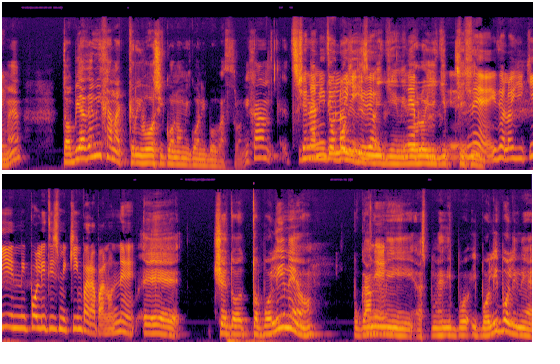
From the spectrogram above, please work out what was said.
πούμε, τα οποία δεν είχαν ακριβώς οικονομικό υπόβαθρο. Είχαν έτσι, Και μια έναν πιο ιδεολογική- πολιτισμική, ιδεο- ναι, ιδεολογική πτυχή. Ναι, ιδεολογική είναι η πολιτισμική παραπάνω, ναι. Ε, και το, το πολύ νέο που κάνει Ναι. ας πούμε, η, πο- η πολύ πολύ νέα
